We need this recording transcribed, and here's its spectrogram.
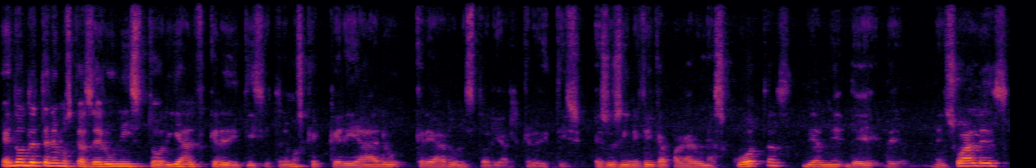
en donde tenemos que hacer un historial crediticio. Tenemos que crear, crear un historial crediticio. Eso significa pagar unas cuotas de, mensuales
